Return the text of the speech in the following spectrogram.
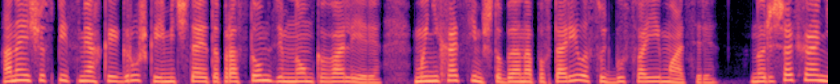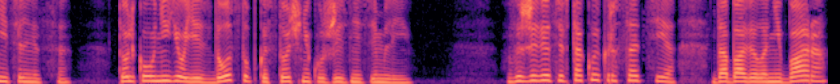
Она еще спит с мягкой игрушкой и мечтает о простом земном кавалере. Мы не хотим, чтобы она повторила судьбу своей матери. Но решать хранительница. Только у нее есть доступ к источнику жизни Земли. «Вы живете в такой красоте», — добавила Нибара,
